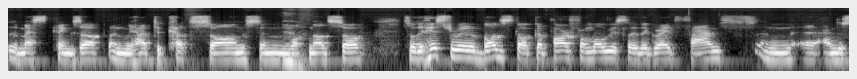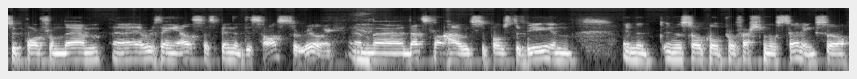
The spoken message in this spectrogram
messed things up, and we had to cut songs and Yeah. whatnot. So, so the history of Bloodstock, apart from obviously the great fans and uh, and the support from them, uh, everything else has been a disaster, really. And uh, that's not how it's supposed to be in in a in a so-called professional setting. So,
